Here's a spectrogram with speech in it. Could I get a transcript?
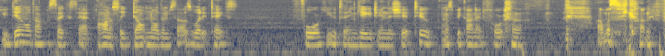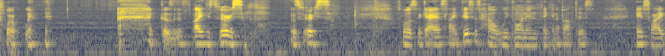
You're dealing with opposites that honestly don't know themselves what it takes for you to engage in the shit too. I'm gonna speak on it for. I'm gonna speak on it for women because it's like it's very simple. It's very simple. It's the guy. It's like this is how we going in thinking about this. It's like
